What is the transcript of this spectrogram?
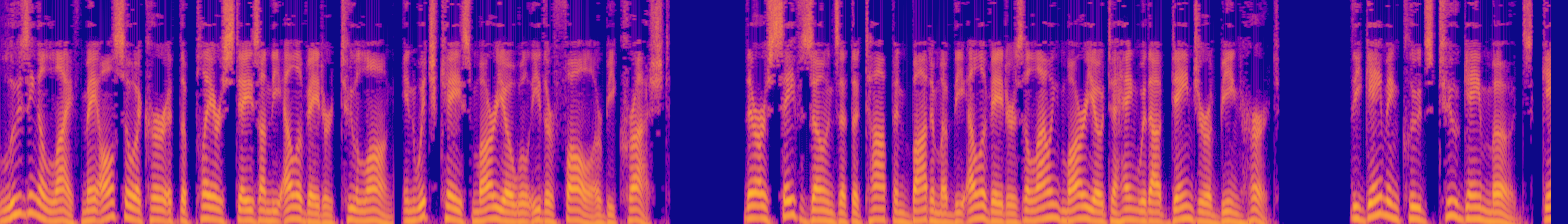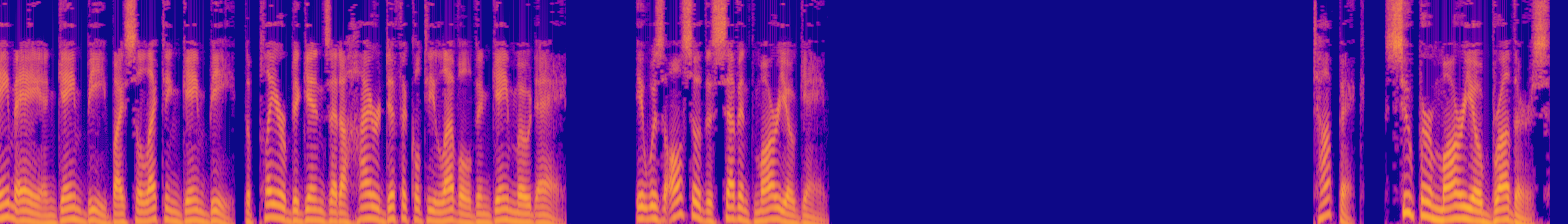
Losing a life may also occur if the player stays on the elevator too long, in which case Mario will either fall or be crushed. There are safe zones at the top and bottom of the elevators allowing Mario to hang without danger of being hurt. The game includes two game modes, Game A and Game B by selecting Game B, the player begins at a higher difficulty level than Game Mode A. It was also the seventh Mario game. Super Mario Bros.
